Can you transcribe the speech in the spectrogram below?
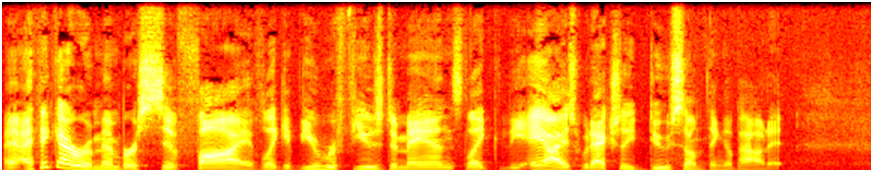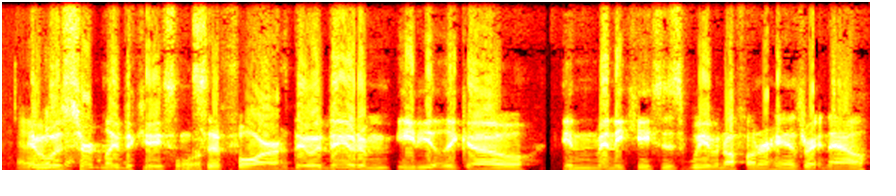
I, I think I remember Civ Five. Like if you refuse demands, like the AIs would actually do something about it. And It was certainly the case in Civ 4. They would they would immediately go. In many cases, we have enough on our hands right now,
